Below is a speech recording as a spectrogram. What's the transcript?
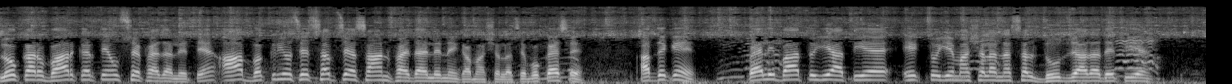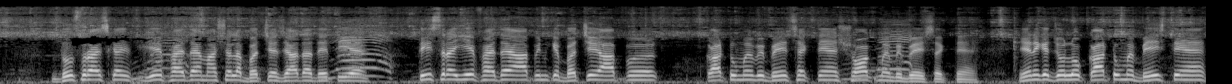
लोग कारोबार करते हैं, उससे फ़ायदा लेते हैं। आप बकरियों से सबसे आसान फ़ायदा है लेने का, माशाल्लाह से। वो कैसे? आप देखें, पहली बात तो ये आती है, एक तो ये माशाल्लाह नस्ल दूध ज़्यादा देती है। दूसरा इसका ये फ़ायदा है, माशाल्लाह, बच्चे ज़्यादा देती है। तीसरा ये फ़ायदा है, आप इनके बच्चे आप काटू में भी बेच सकते हैं, शौक में भी बेच सकते हैं। यानी कि जो लोग काटू में बेचते हैं,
